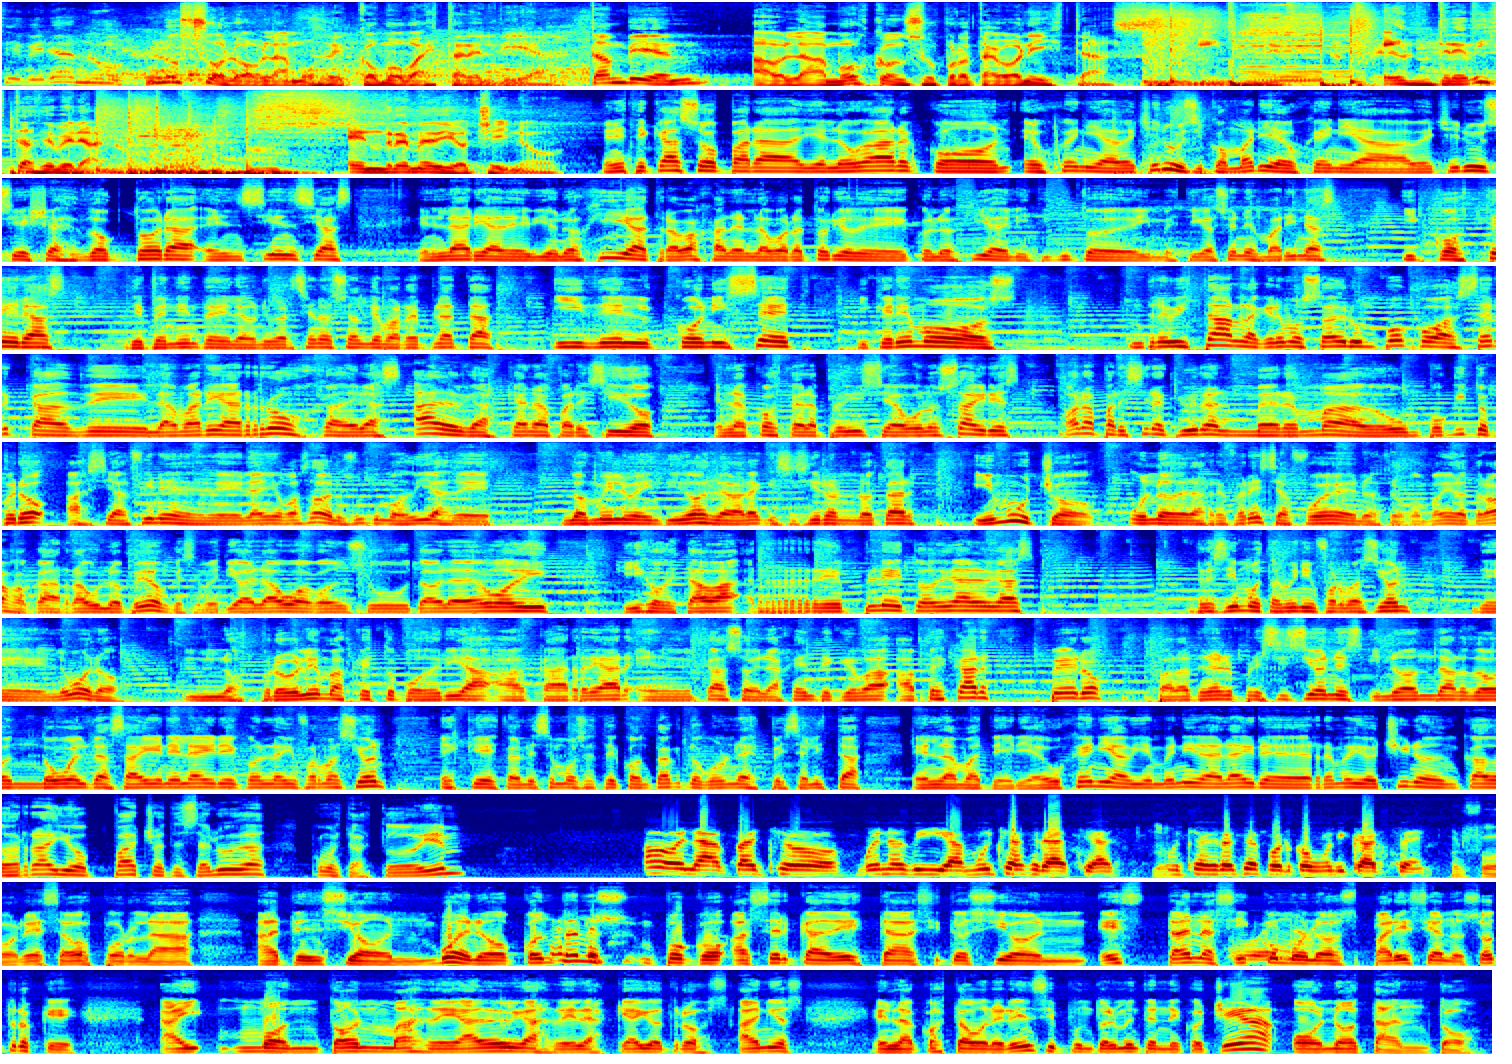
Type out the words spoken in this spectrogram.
Este verano no solo hablamos de cómo va a estar el día, también hablamos con sus protagonistas. Entrevistas de verano. En Remedio Chino. En este caso, para dialogar con Eugenia Becheruzzi, con María Eugenia Becheruzzi, ella es doctora en ciencias en el área de biología, trabaja en el laboratorio de ecología del Instituto de Investigaciones Marinas y Costeras, dependiente de la Universidad Nacional de Mar del Plata y del CONICET, y queremos entrevistarla, queremos saber un poco acerca de la marea roja, de las algas que han aparecido en la costa de la provincia de Buenos Aires. Ahora pareciera que hubieran mermado un poquito, pero hacia fines del año pasado, los últimos días de 2022, la verdad que se hicieron notar y mucho. Una de las referencias fue nuestro compañero de trabajo acá, Raúl Lopeón, que se metió al agua con su tabla de body y dijo que estaba repleto de algas. Recibimos también información de, bueno, los problemas que esto podría acarrear en el caso de la gente que va a pescar, pero para tener precisiones y no andar dando vueltas ahí en el aire con la información, es que establecemos este contacto con una especialista en la materia. Eugenia, bienvenida al aire de Remedio Chino en Cados Radio. Pacho te saluda. ¿Cómo estás? ¿Todo bien? Hola, Pacho. Buenos días. Muchas gracias. Muchas gracias por comunicarse. Por favor, gracias a vos por la atención. Bueno, contanos un poco acerca de esta situación. ¿Es tan así como nos parece a nosotros que hay un montón más de algas de las que hay otros años en la costa bonaerense y puntualmente en Necochea o no tanto?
